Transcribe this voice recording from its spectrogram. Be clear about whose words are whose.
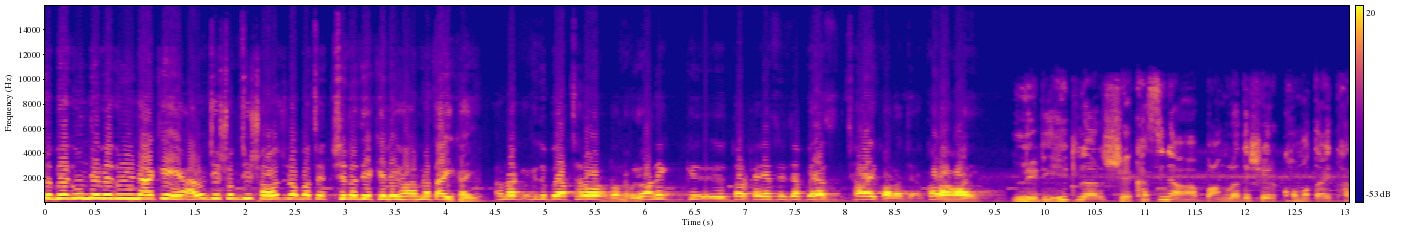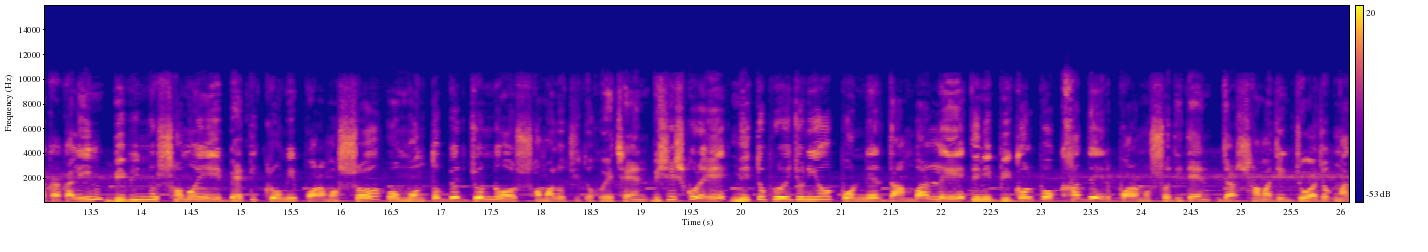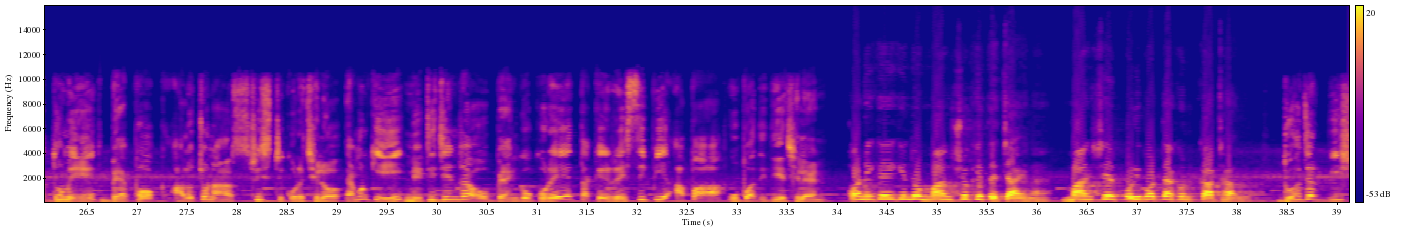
Speaker 1: তো বেগুন দিয়ে বেগুনি না খেয়ে আরও যে সবজি সহজলভ্য আছে, সেটা দিয়ে খেলেই হয়, আমরা তাই খাই। আমরা কিন্তু পেঁয়াজ ছাড়াও রান্না করি। অনেক তরকারি আছে যা পেঁয়াজ ছাড়াই করা যায় করা হয়।
Speaker 2: লেডি হিটলার শেখ হাসিনা বাংলাদেশের ক্ষমতায় থাকাকালীন বিভিন্ন সময়ে ব্যতিক্রমী পরামর্শ ও মন্তব্যের জন্য সমালোচিত হয়েছেন। বিশেষ করে নিত্য প্রয়োজনীয় পণ্যের দাম বাড়লে তিনি বিকল্প খাদ্যের পরামর্শ দিতেন, যা সামাজিক যোগাযোগ মাধ্যমে ব্যাপক আলোচনার সৃষ্টি করেছিল। এমনকি নেটিজেনরাও ব্যঙ্গ করে তাকে রেসিপি আপা উপাধি দিয়েছিলেন।
Speaker 1: অনেকেই কিন্তু মাংস খেতে চায় না। মাংসের পরিবর্তে এখন কাঁঠাল।
Speaker 2: দু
